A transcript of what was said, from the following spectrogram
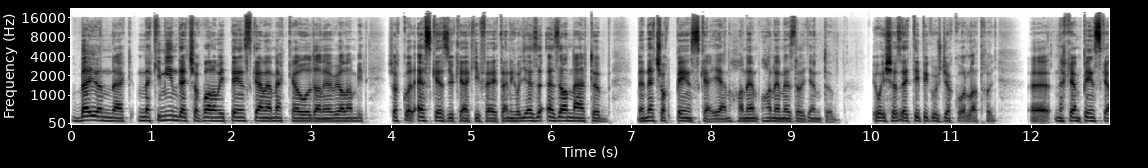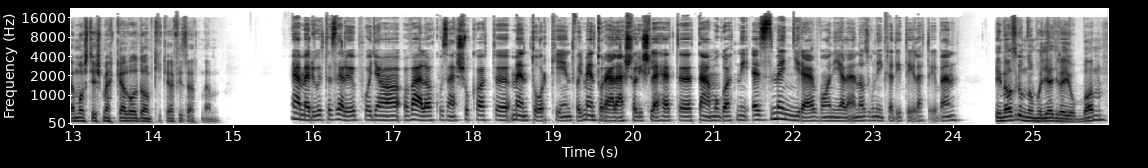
bejönnek, neki mindegy, csak valami pénzt kell, mert meg kell oldani valamit, és akkor ezt kezdjük el kifejteni, hogy ez, ez annál több de ne csak pénz kelljen, hanem, hanem ez legyen több. Jó, és ez egy tipikus gyakorlat, hogy nekem pénz kell most, és meg kell oldanom, ki kell fizetnem. Felmerült az előbb, hogy a, a vállalkozásokat mentorként, vagy mentorálással is lehet támogatni. Ez mennyire van jelen az Unicredit életében? Én azt gondolom, hogy egyre jobban.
